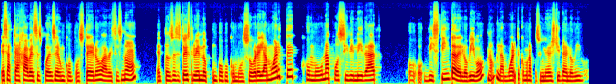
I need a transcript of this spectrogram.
Esa caja a veces puede ser un compostero, a veces no. Entonces estoy escribiendo un poco como sobre la muerte como una posibilidad distinta de lo vivo, ¿no? La muerte como una posibilidad distinta de lo vivo.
